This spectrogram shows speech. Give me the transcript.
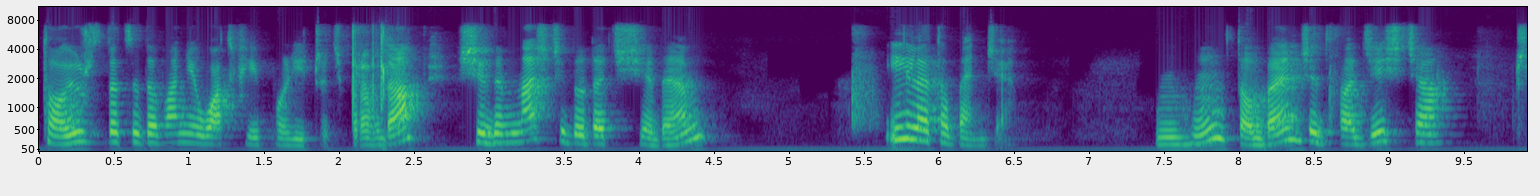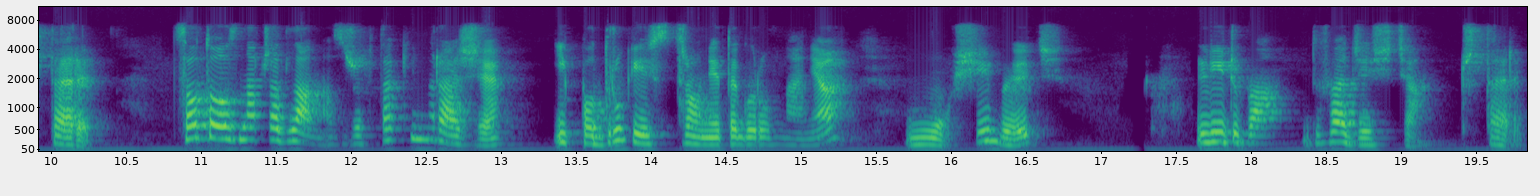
To już zdecydowanie łatwiej policzyć, prawda? 17 dodać 7. Ile to będzie? Mhm, to będzie 24. Co to oznacza dla nas? Że w takim razie i po drugiej stronie tego równania musi być liczba 24.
